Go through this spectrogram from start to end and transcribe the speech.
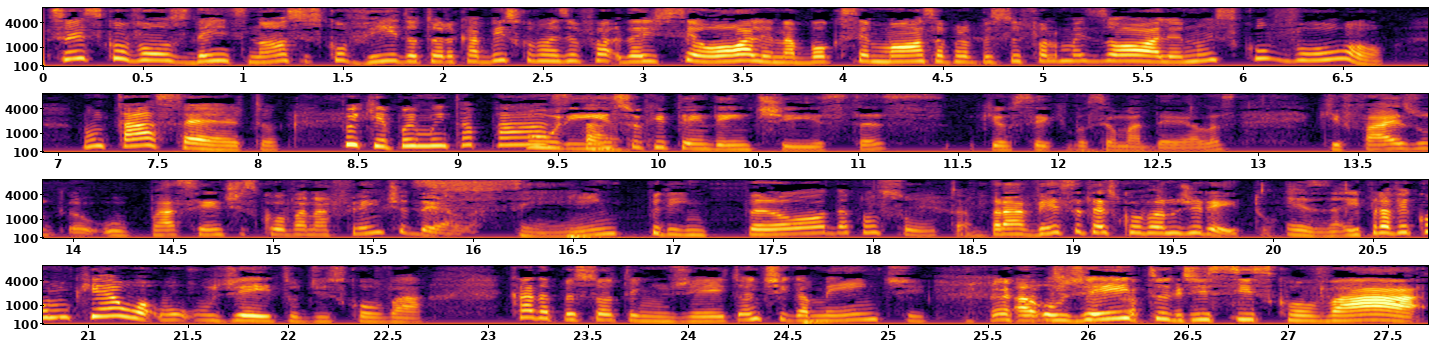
Você escovou os dentes? Nossa, escovei, doutora, acabei escovar. Mas eu falo, daí você olha na boca, você mostra pra pessoa e fala, mas olha, não escovou. Não tá certo. Porque põe muita pasta. Por isso que tem dentistas, que eu sei que você é uma delas, que faz o, o paciente escova na frente dela. Sempre em toda consulta. Pra ver se tá escovando direito. Exa- E para ver como que é o, o- o jeito de escovar. Cada pessoa tem um jeito. Antigamente, a- o jeito de se escovar,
